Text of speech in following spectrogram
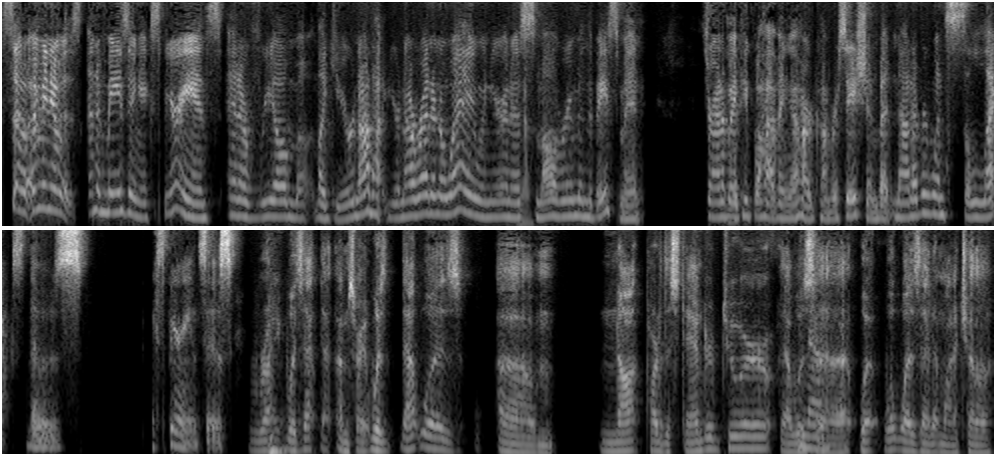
so I mean, it was an amazing experience and a real mo- like you're not you're not running away when you're in a yeah. small room in the basement surrounded by people having a hard conversation, but not everyone selects those experiences. Right. Was that, that I'm sorry. Was that was um not part of the standard tour? That was no. uh, what what was that at Monticello?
